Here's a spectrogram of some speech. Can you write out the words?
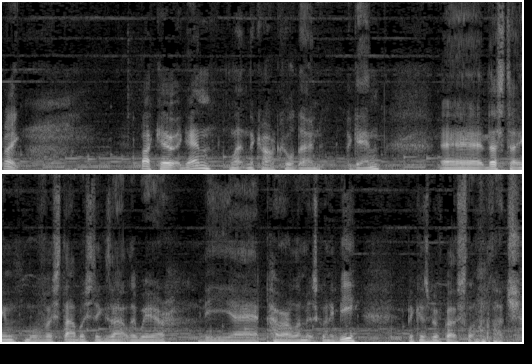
Right, back out again, letting the car cool down again. Uh, this time we've established exactly where the uh, power limit's going to be because we've got a slim clutch.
